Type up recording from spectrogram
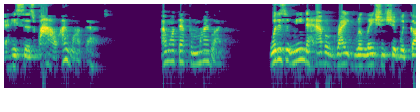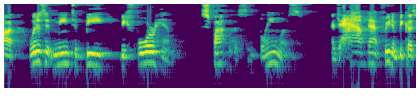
And he says, wow, I want that. I want that for my life. What does it mean to have a right relationship with God? What does it mean to be before Him, spotless and blameless, and to have that freedom because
